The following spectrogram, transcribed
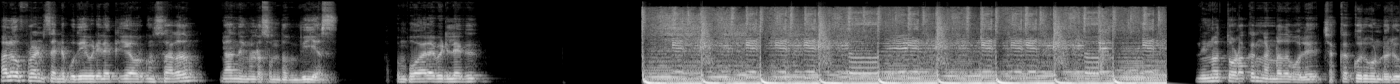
ഹലോ ഫ്രണ്ട്സ് എന്റെ പുതിയ വീഡിയോയിലേക്ക് ഏവർക്കും സ്വാഗതം. ഞാൻ നിങ്ങളുടെ സ്വന്തം വി എസ് അപ്പം പോയാലോ വീട്ടിലേക്ക്? നിങ്ങൾ തുടക്കം കണ്ടതുപോലെ ചക്കക്കുരു കൊണ്ടൊരു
